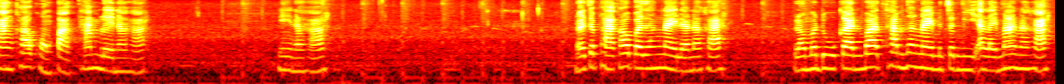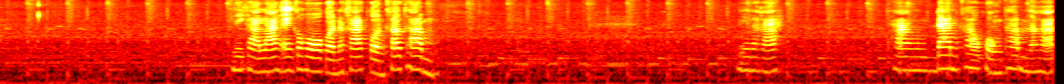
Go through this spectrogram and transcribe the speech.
ทางเข้าของปากถ้ำเลยนะคะ นี่นะคะเราจะพาเข้าไปข้างในแล้วนะคะ เรามาดูกันว่าถ้ำข้างในมันจะมีอะไรมากนะคะ นี่ค่ะล้างแอลกอฮอล์ก่อนนะคะ ก่อนเข้าถ้ำ นี่นะคะ ทางด้านเข้าของถ้ำนะคะ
